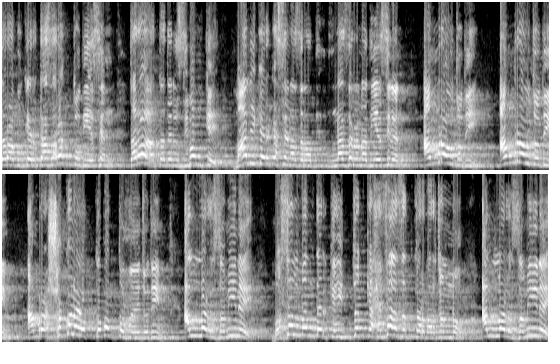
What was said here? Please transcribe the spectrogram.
তারা বুকের তাজা রক্ত দিয়েছেন। তারা তাদের জীবনকে মালিকের কাছে নাজরা নাজরানা দিয়েছিলেন। আমরাও যদি আমরাও যদি, আমরা সকলে ঐক্যবদ্ধ হয়ে যদি আল্লাহর জমিনে মুসলমানদেরকে ইজ্জতকে হেফাজত করবার জন্য আল্লাহর জমিনে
